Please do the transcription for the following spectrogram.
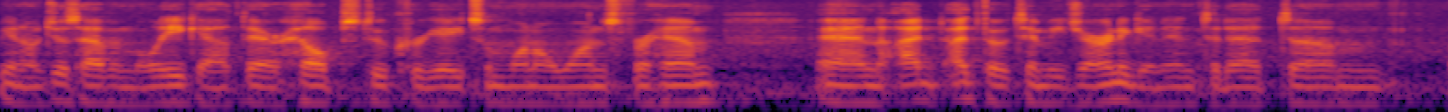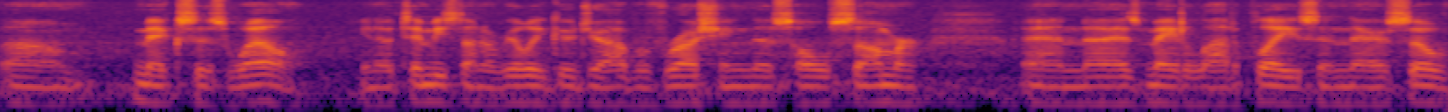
you know just having Malik out there helps to create some one-on-ones for him, and I'd, I'd throw Timmy Jernigan into that um, um, mix as well. You know, Timmy's done a really good job of rushing this whole summer, and uh, has made a lot of plays in there. So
